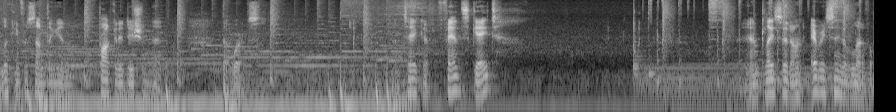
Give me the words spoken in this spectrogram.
looking for something in Pocket Edition that that works. I'll take a fence gate and place it on every single level.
